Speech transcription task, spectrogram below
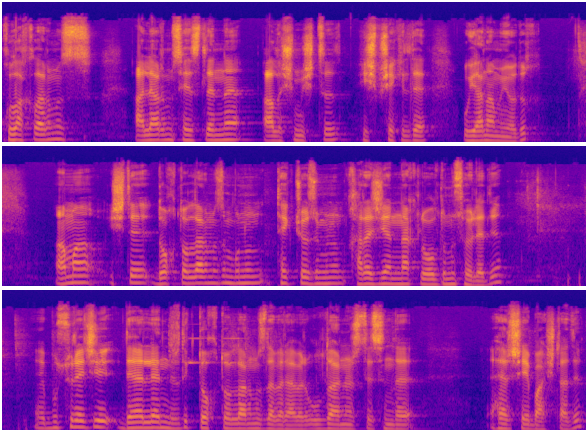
kulaklarımız alarm seslerine alışmıştı. Hiçbir şekilde uyanamıyorduk. Ama işte doktorlarımızın bunun tek çözümünün karaciğer nakli olduğunu söyledi. E, bu süreci değerlendirdik doktorlarımızla beraber Uludağ Üniversitesi'nde her şey başladı.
